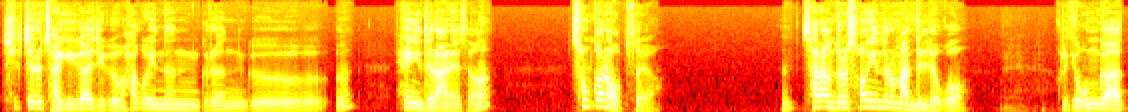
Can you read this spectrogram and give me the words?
실제로 자기가 지금 하고 있는 그런 그 어? 행위들 안에서 성과는 없어요. 응? 사람들을 성인으로 만들려고 그렇게 온갖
